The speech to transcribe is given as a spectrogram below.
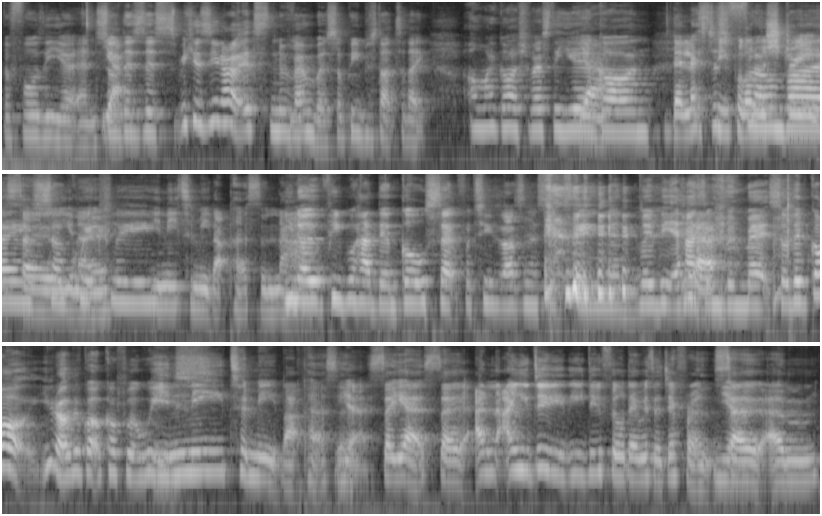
before the year ends. So Yeah. there's this because you know it's November, so people start to like, oh my gosh, where's the year Yeah. gone? There are less people on the street, so, so you know you need to meet that person now. You know, people had their goals set for 2016 and maybe it hasn't Yeah. been met. So they've got, you know, they've got a couple of weeks. you need to meet that person. Yeah. So yeah, so and and you do you do feel there is a difference. Yeah. So um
